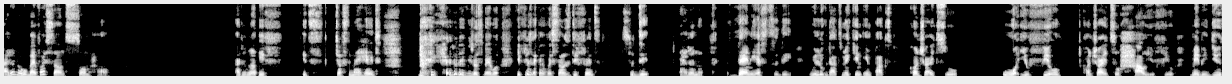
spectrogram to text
I don't know, my voice sounds somehow. I don't know if it's just in my head. I don't know if it's just me, but it feels like my voice sounds different today. I don't know. Then yesterday we looked at making impact contrary to what you feel, contrary to how you feel. Maybe due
